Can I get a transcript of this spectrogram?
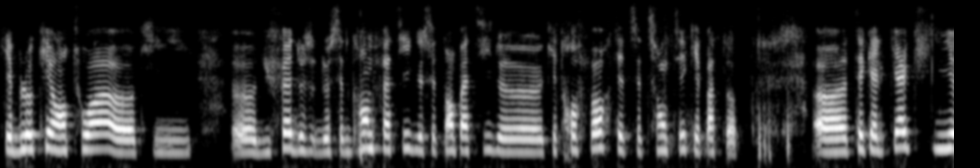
qui est bloqué en toi, qui, du fait de, de, cette grande fatigue, de cette empathie de, qui est trop forte et de cette santé qui est pas top. Euh, tu es quelqu'un qui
